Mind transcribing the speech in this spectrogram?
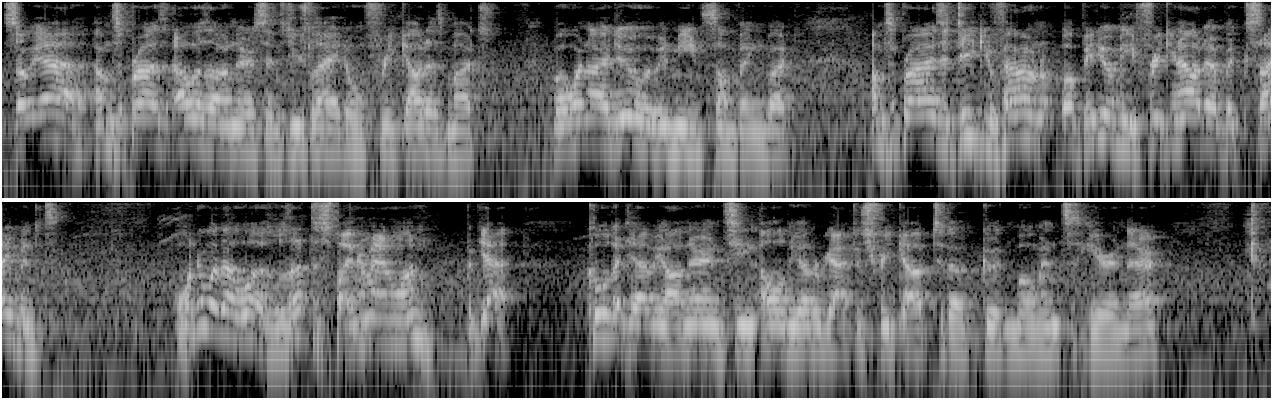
So yeah, I'm surprised I was on there since usually I don't freak out as much. But when I do, it means something. But I'm surprised, Adik, you found a video of me freaking out of excitement. I wonder what that was. Was that the Spider-Man one? But yeah, cool that you have me on there and seeing all the other reactors freak out to the good moments here and there.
